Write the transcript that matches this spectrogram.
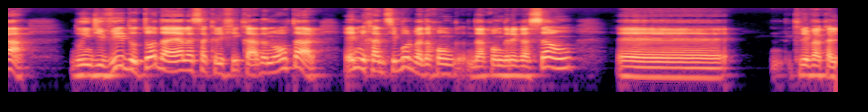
do indivíduo, toda ela é sacrificada no altar. En michad sibur, da congregação, é,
